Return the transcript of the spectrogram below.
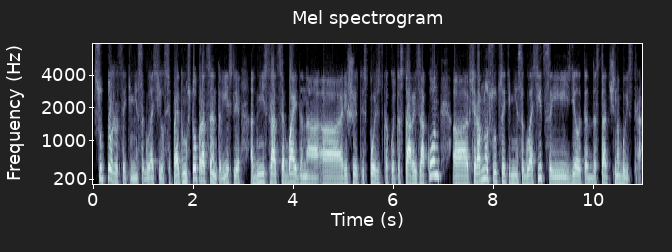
суд тоже с этим не согласился. Поэтому сто процентов, если администрация Байдена э, решит использовать какой-то старый закон, э, все равно суд с этим не согласится и сделает это достаточно быстро.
